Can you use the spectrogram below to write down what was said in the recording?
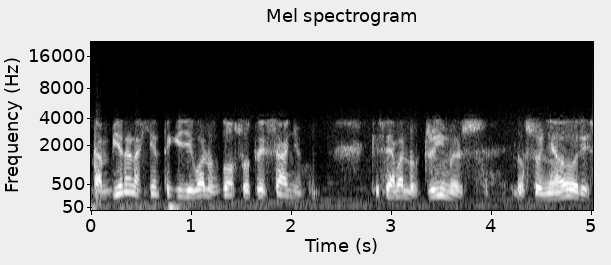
también a la gente que llegó a los dos o tres años, que se llaman los dreamers, los soñadores,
